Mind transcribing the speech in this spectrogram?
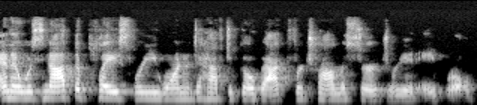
And it was not the place where you wanted to have to go back for trauma surgery in April.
